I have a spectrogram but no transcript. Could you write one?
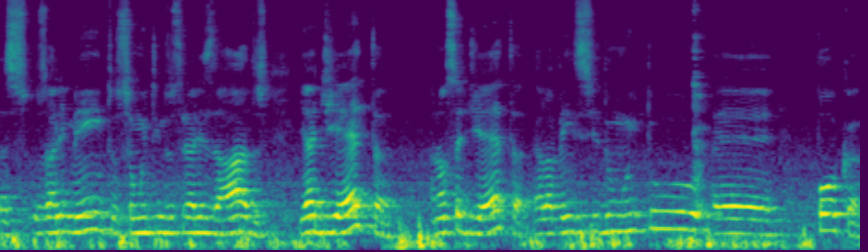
as, os alimentos são muito industrializados e a dieta, a nossa dieta, ela vem sido muito é, pouca,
